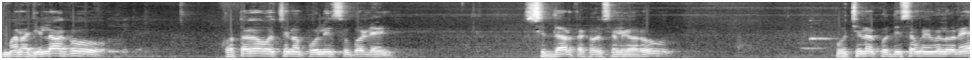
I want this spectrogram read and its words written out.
మన జిల్లాకు కొత్తగా వచ్చిన పోలీస్ సూపరింటెండెంట్ సిద్ధార్థ కౌశల్ గారు వచ్చిన కొద్ది సమయంలోనే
